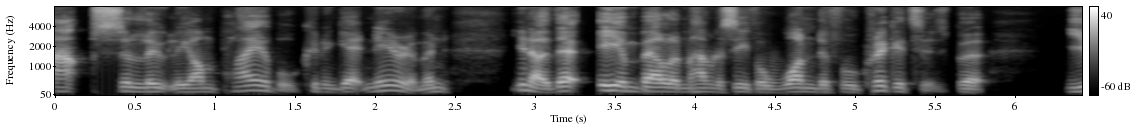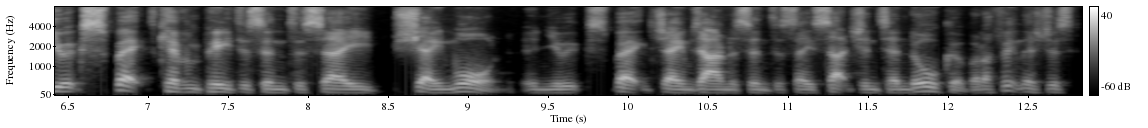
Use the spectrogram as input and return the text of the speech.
absolutely unplayable, couldn't get near him. And you know that Ian Bell and Mohammad Asif are wonderful cricketers, but you expect Kevin Pietersen to say Shane Warne and you expect James Anderson to say Sachin Tendulkar. But I think there's just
